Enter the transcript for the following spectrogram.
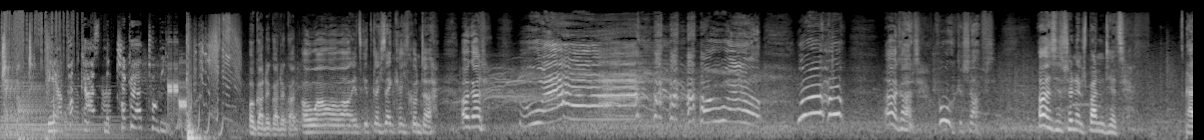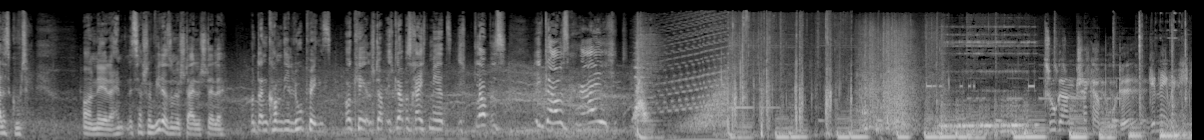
Checkpoint. Der Podcast mit Checker Tobi. Oh Gott, oh Gott, oh Gott. Oh wow, oh wow, jetzt geht's gleich senkrecht runter. Oh Gott. Wow! wow! Wuhu! Oh Gott. Puh, geschafft. Oh, es ist schön entspannend jetzt. Alles gut. Oh nee, da hinten ist ja schon wieder so eine steile Stelle. Und dann kommen die Loopings. Okay, stopp, ich glaube, es reicht mir jetzt. Ich glaube, es. Ich glaube, es reicht. Zugang Checkerbude genehmigt.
